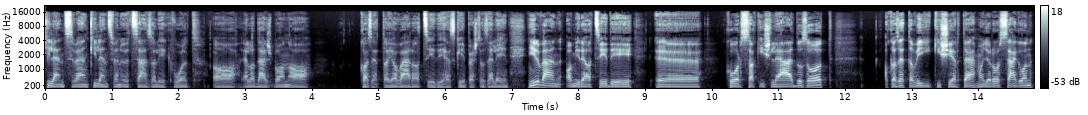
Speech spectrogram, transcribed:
90-95 százalék volt a eladásban a kazetta javára a CD-hez képest az elején. Nyilván, amire a CD korszak is leáldozott, a kazetta végig kísérte Magyarországon,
